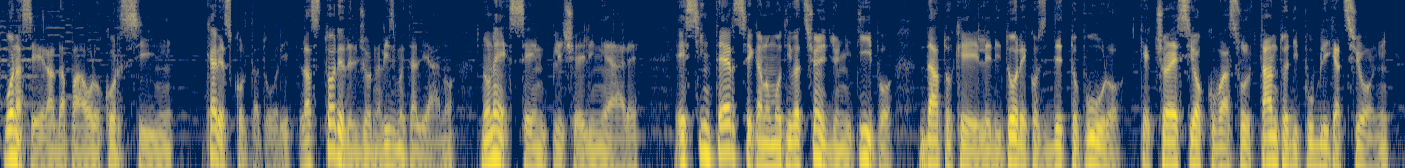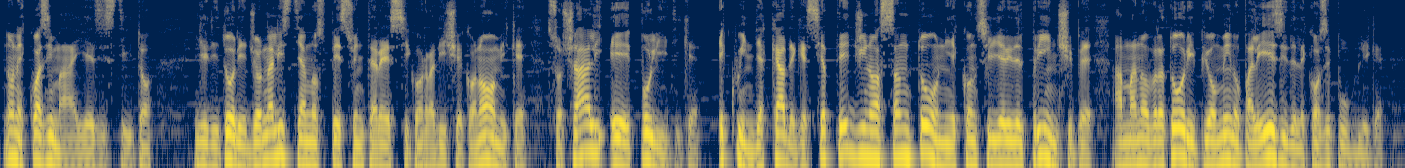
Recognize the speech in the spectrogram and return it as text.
Buonasera da Paolo Corsini. Cari ascoltatori, la storia del giornalismo italiano non è semplice e lineare e si intersecano motivazioni di ogni tipo, dato che l'editore cosiddetto puro, che cioè si occupa soltanto di pubblicazioni, non è quasi mai esistito. Gli editori e giornalisti hanno spesso interessi con radici economiche, sociali e politiche e quindi accade che si atteggino a santoni e consiglieri del principe, a manovratori più o meno palesi delle cose pubbliche.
